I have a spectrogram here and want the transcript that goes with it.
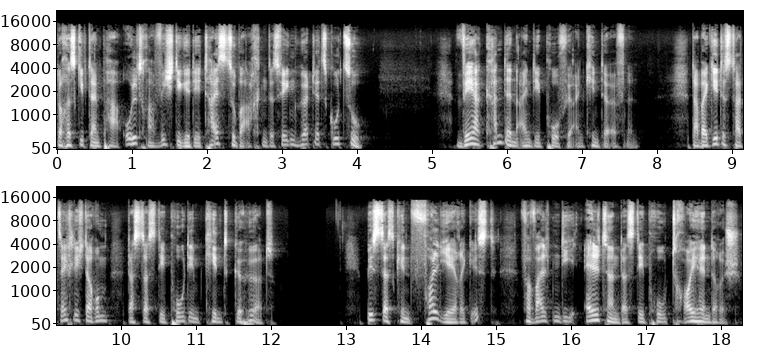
Doch es gibt ein paar ultra wichtige Details zu beachten, deswegen hört jetzt gut zu. Wer kann denn ein Depot für ein Kind eröffnen? Dabei geht es tatsächlich darum, dass das Depot dem Kind gehört. Bis das Kind volljährig ist, verwalten die Eltern das Depot treuhänderisch.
